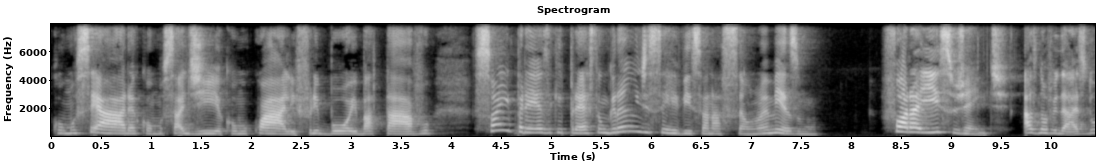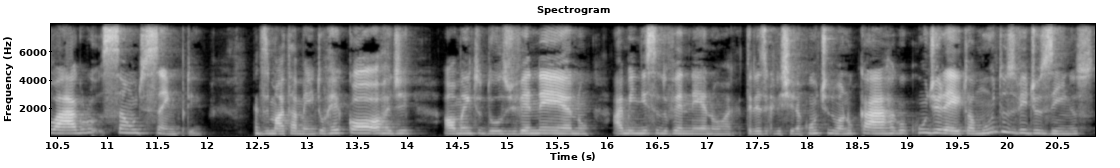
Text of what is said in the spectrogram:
como Seara, como Sadia, como Quali, Friboi, Batavo, só empresa que presta um grande serviço à nação, não é mesmo? Fora isso, gente, as novidades do agro são de sempre. Desmatamento recorde, aumento do uso de veneno, a ministra do veneno, a Teresa Cristina, continua no cargo, com direito a muitos videozinhos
